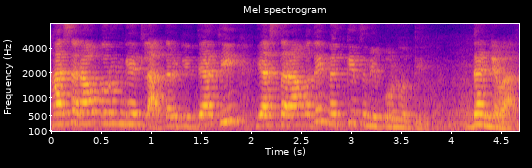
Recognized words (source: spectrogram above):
हा सराव करून घेतला तर विद्यार्थी या स्तरामध्ये नक्कीच निपुण होतील. धन्यवाद.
